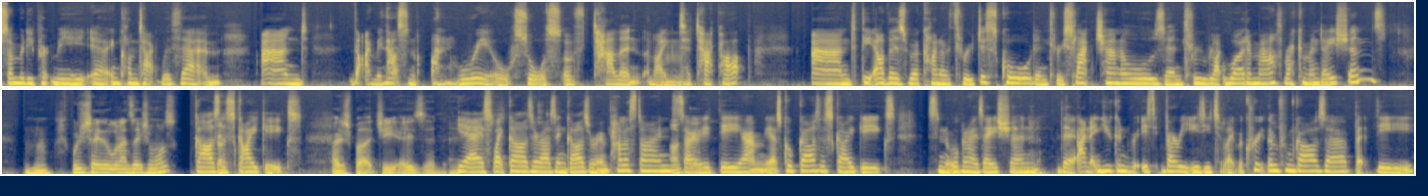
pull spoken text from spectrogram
somebody put me uh, in contact with them and that, I mean that's an unreal source of talent like to tap up and the others were kind of through Discord and through Slack channels and through like word of mouth recommendations. What did you say the organization was? Gaza Sky Geeks. I just spell it G A Z. Yeah, it's like Gaza as in Gaza in Palestine. Okay. So the um, yeah, it's called Gaza Sky Geeks. It's an organization that and you can it's very easy to like recruit them from Gaza, but the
